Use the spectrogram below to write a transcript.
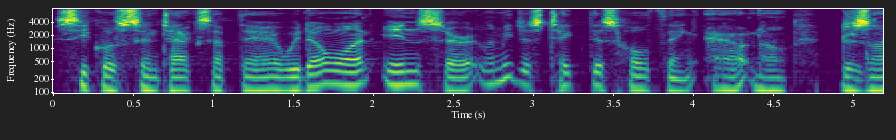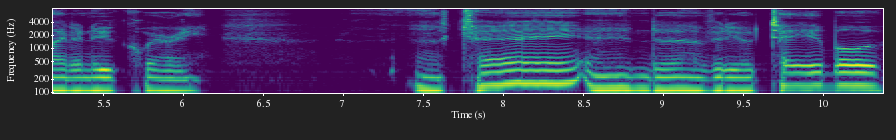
SQL syntax up there. We don't want insert. Let me just take this whole thing out, and I'll design a new query. Okay, and uh, video table,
